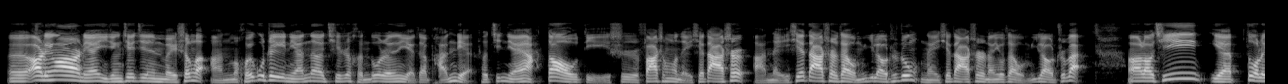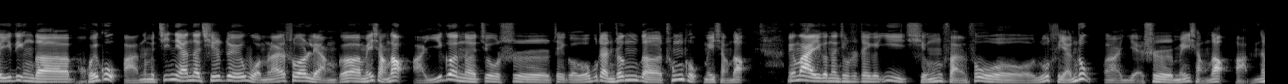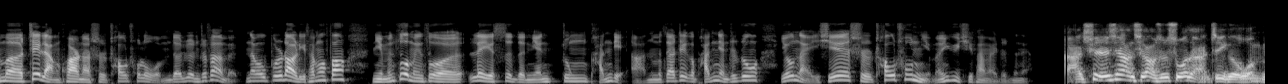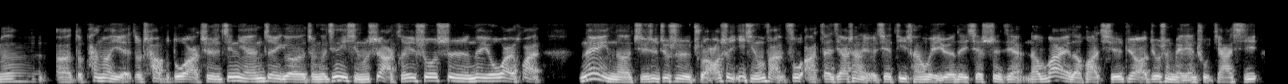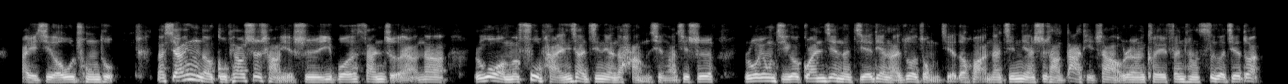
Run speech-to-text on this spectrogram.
呃，二零二二年已经接近尾声了啊。那么回顾这一年呢，其实很多人也在盘点，说今年啊，到底是发生了哪些大事儿啊？哪些大事儿在我们意料之中？哪些大事儿呢又在我们意料之外？啊，老齐也做了一定的回顾啊。那么今年呢，其实对于我们来说，两个没想到啊，一个呢就是这个俄乌战争的冲突没想到，另外一个呢就是这个疫情反复如此严重啊，也是没想到啊。那么这两块呢是超出了我们的认知范围。那么不知道理财魔方你们做没做类似的年终盘点啊？那么在这个盘点之中，有哪些是超出你们预期范围之内呢？啊，确实像齐老师说的，这个我们呃的判断也都差不多啊。确实今年这个整个经济形势啊，可以说是内忧外患。内呢，其实就是主要是疫情反复啊，再加上有一些地产违约的一些事件。那外的话，其实主要就是美联储加息啊，以及俄乌冲突。那相应的股票市场也是一波三折呀。那如果我们复盘一下今年的行情啊，其实如果用几个关键的节点来做总结的话，那今年市场大体上我认为可以分成四个阶段。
